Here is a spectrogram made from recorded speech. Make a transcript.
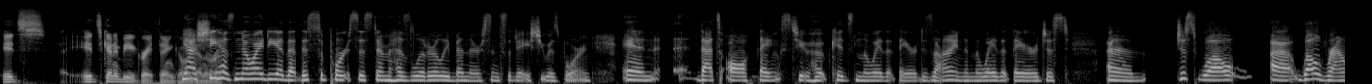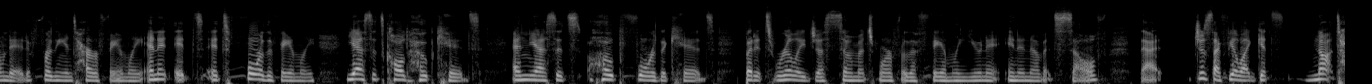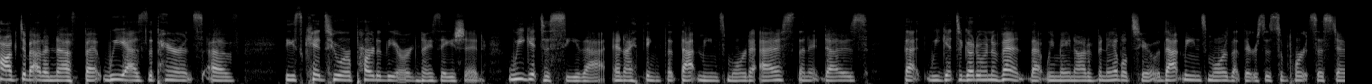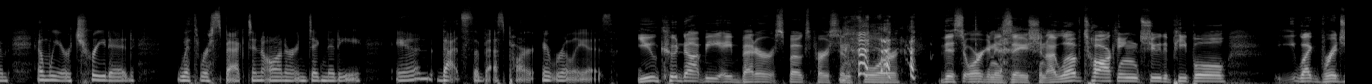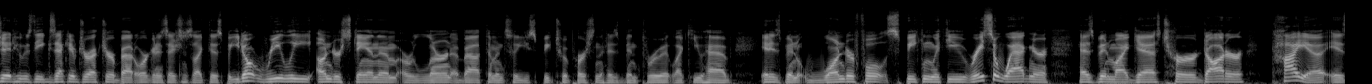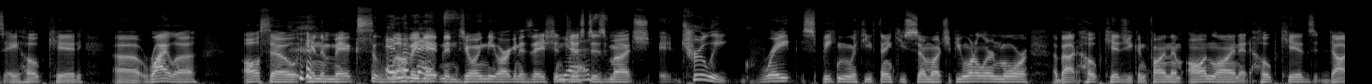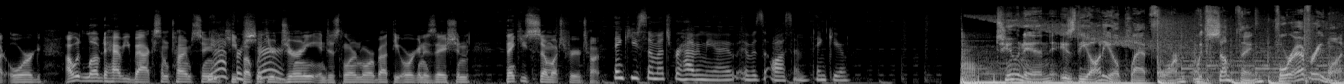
it's it's going to be a great thing. yeah, she has no idea that this support system has literally been there since the day she was born, and uh, that's all thanks to Hope Kids and the way that they are designed and the way that they are just um, just well uh, well rounded for the entire family, and it, it's it's for the family. Yes, it's called Hope Kids, and yes, it's hope for the kids, but it's really just so much more for the family unit in and of itself that just I feel like gets not talked about enough. But we, as the parents of these kids who are part of the organization, we get to see that, and I think that that means more to us than it does that we get to go to an event that we may not have been able to. That means more that there's a support system and we are treated with respect and honor and dignity. And that's the best part. It really is. You could not be a better spokesperson for this organization. I love talking to the people like Bridget, who is the executive director about organizations like this, but you don't really understand them or learn about them until you speak to a person that has been through it like you have. It has been wonderful speaking with you. Raissa Wagner has been my guest. Her daughter, Kaya, is a Hope Kid. Uh, Ryla, also in the mix, in loving the mix. it and enjoying the organization yes. just as much. It, truly great speaking with you. Thank you so much. If you want to learn more about Hope Kids, you can find them online at hopekids.org. I would love to have you back sometime soon yeah, to keep up sure. with your journey and just learn more about the organization. Thank you so much for your time. Thank you so much for having me. It was awesome. Thank you. TuneIn is the audio platform with something for everyone.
